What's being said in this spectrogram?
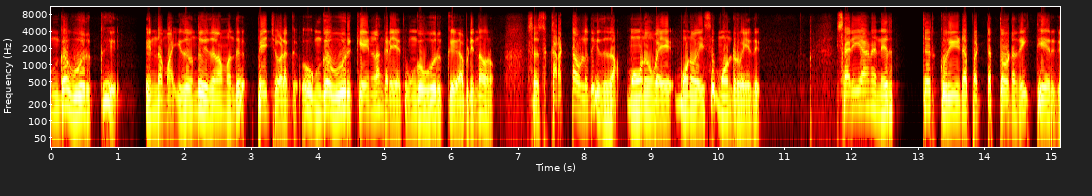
உங்கள் ஊருக்கு இந்த மாதிரி இது வந்து இதெல்லாம் வந்து பேச்சு வழக்கு. உங்கள் ஊருக்கேன்னெலாம் கிடையாது. உங்கள் ஊருக்கு அப்படின்னு தான் வரும். ஸோ கரெக்டாக உள்ளது இதுதான். மூணு வய மூணு வயசு மூன்று வயது. சரியான நிறுத்தற் குறியிடப்பட்ட தொடரை தேர்க.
